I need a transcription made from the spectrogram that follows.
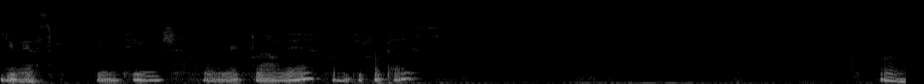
US vintage. Got a red flower there from a different piece. Mm,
